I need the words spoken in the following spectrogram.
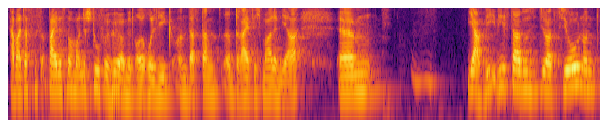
aber das ist beides noch mal eine Stufe höher mit Euroleague und das dann 30 äh, Mal im Jahr. Ähm, ja, wie, wie ist da so die Situation und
